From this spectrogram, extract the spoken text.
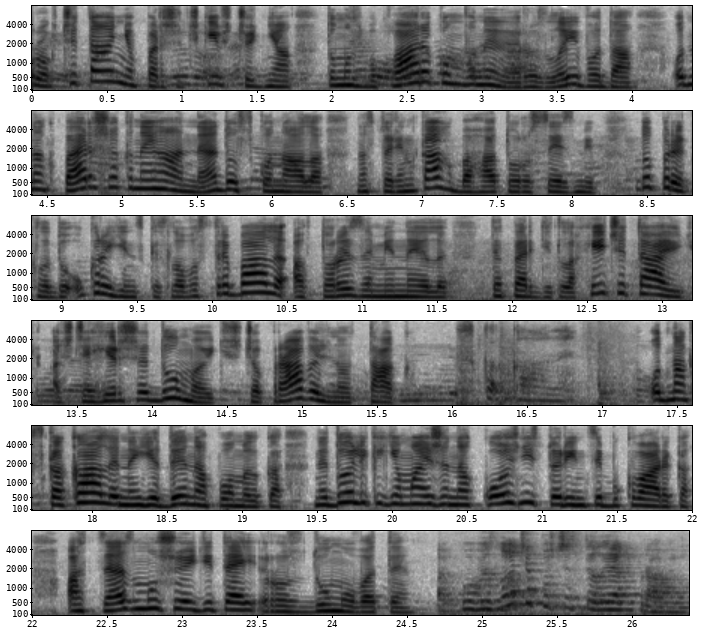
Урок читання першачків щодня, тому з буквариком вони не розлий вода. Однак перша книга недосконала. На сторінках багато русизмів. До прикладу, українське слово стрибали, автори замінили. Тепер дітлахи читають, а ще гірше думають, що правильно так. Скакали. Однак скакали не єдина помилка. Недоліки є майже на кожній сторінці букварика, а це змушує дітей роздумувати. Повезло чи пощастило, як правильно?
